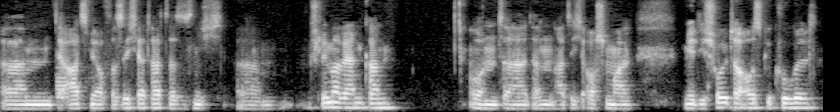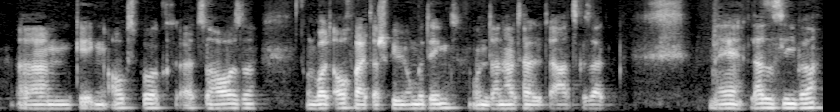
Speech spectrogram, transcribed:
ähm, der Arzt mir auch versichert hat, dass es nicht ähm, schlimmer werden kann. Und äh, dann hatte ich auch schon mal mir die Schulter ausgekugelt ähm, gegen Augsburg äh, zu Hause und wollte auch weiterspielen unbedingt. Und dann hat halt der Arzt gesagt, nee, lass es lieber,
